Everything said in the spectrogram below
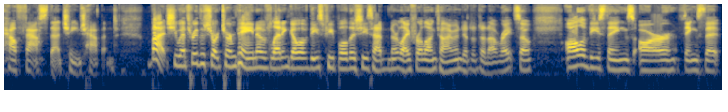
how fast that change happened. But she went through the short term pain of letting go of these people that she's had in her life for a long time and da da da da, right? So all of these things are things that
